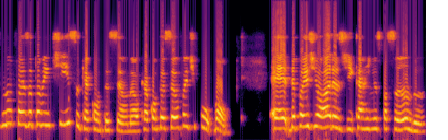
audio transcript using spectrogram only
não foi exatamente isso que aconteceu, né? O que aconteceu foi tipo, bom, é, depois de horas de carrinhos passando,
